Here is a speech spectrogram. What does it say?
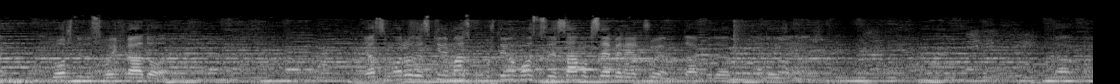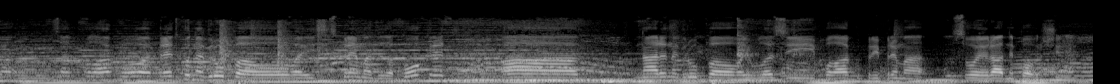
došli do svojih radova. Ja sam morao da skinem masku, pošto imam osjećaj da samog sebe ne čujem, tako da, da izviniš. Tako da, sad polako ova prethodna grupa ovaj, se sprema da da pokret, a naredna grupa ovaj, ulazi i polako priprema svoje radne površine.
